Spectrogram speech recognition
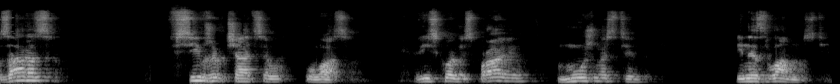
Зараз всі вже вчаться у вас. військовій справі, мужності і незламності.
